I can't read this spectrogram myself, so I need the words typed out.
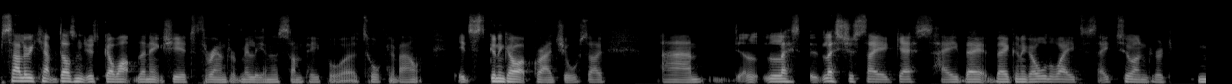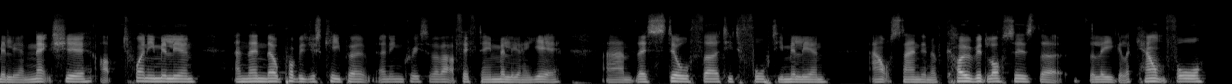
salary cap doesn't just go up the next year to three hundred million, as some people are talking about. It's going to go up gradual. So um, let's let's just say a guess. Hey, they they're going to go all the way to say 200 million next year, up 20 million, and then they'll probably just keep a, an increase of about 15 million a year. Um, there's still 30 to 40 million outstanding of COVID losses that the will account for.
